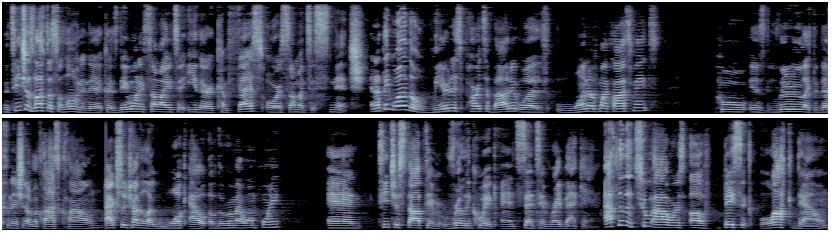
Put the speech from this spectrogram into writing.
The teachers left us alone in there because they wanted somebody to either confess or someone to snitch. And I think one of the weirdest parts about it was one of my classmates who is literally like the definition of a class clown, actually tried to like walk out of the room at one point, and teacher stopped him really quick and sent him right back in. After the two hours of basic lockdown,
